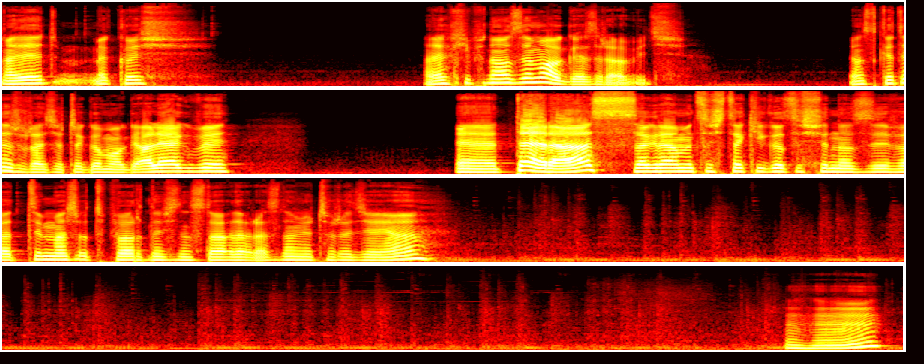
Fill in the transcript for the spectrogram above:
Ale jakoś... Ale hipnozę mogę zrobić. Wiązkę też w razie czego mogę, ale jakby... E, teraz zagramy coś takiego, co się nazywa Ty masz odporność na stałe... Dobra, znamię czarodzieja. Mhm.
